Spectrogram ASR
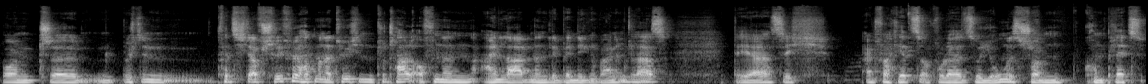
Und äh, durch den Verzicht auf Schwefel hat man natürlich einen total offenen, einladenden, lebendigen Wein im Glas, der sich einfach jetzt, obwohl er so jung ist, schon komplett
